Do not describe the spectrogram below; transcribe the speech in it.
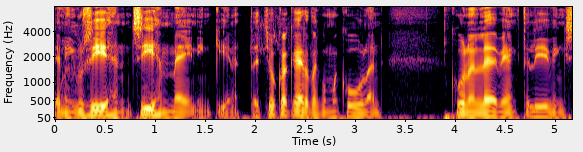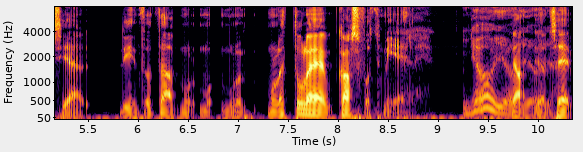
ja niin kuin siihen, siihen meininkiin, että, että joka kerta kun mä kuulen, kuulen Levi and the Leavingsia, niin tota, mulle, mulle, mulle tulee kasvot mieleen. Joo, joo, ja, joo, ja joo. se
